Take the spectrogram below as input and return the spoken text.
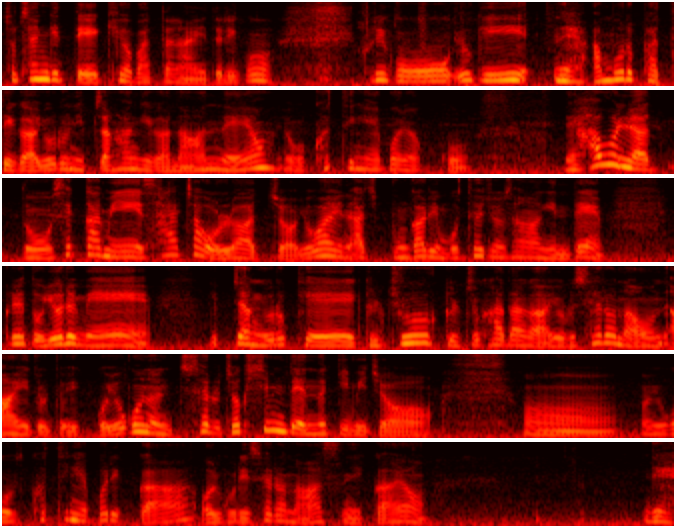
초창기 때 키워봤던 아이들이고 그리고 여기 네 아모르 파티가 요런 입장 한 개가 나왔네요. 요거 커팅 해버렸고 네 하월야도 색감이 살짝 올라왔죠. 요 아이는 아직 분갈이 못 해준 상황인데 그래도 여름에 입장 요렇게 길쭉길쭉 하다가 요로 새로 나온 아이들도 있고 요거는 새로 적심된 느낌이죠. 어, 어, 요거 커팅 해버릴까? 얼굴이 새로 나왔으니까요. 네,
